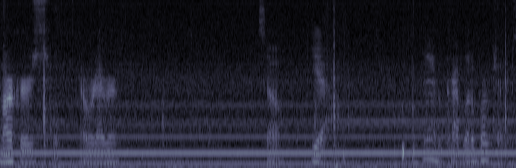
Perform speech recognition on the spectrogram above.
markers or whatever. So, yeah. I have a crap load of pork chops.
